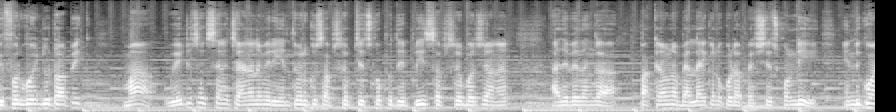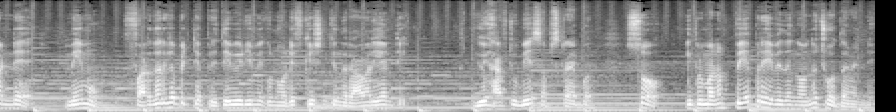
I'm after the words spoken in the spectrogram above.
before going to topic మా వే టు సక్సెస్ అనే ఛానల్ మీరు ఎంతవరకు సబ్స్క్రైబ్ చేసుకోకపోతే ప్లీజ్ సబ్స్క్రైబ్ ఛానల్ అదేవిధంగా పక్కన ఉన్న బెల్ ఐకన్ కూడా ప్రెస్ చేసుకోండి ఎందుకు అంటే మేము ఫర్దర్గా పెట్టే ప్రతి వీడియో మీకు నోటిఫికేషన్ కింద రావాలి అంటే you have to be subscriber so ఇప్పుడు మనం పేపర్ ఏ విధంగా ఉందో చూద్దామండి.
